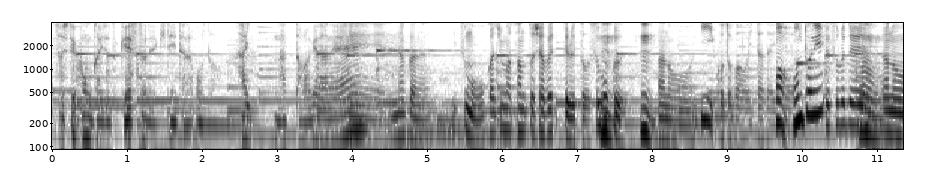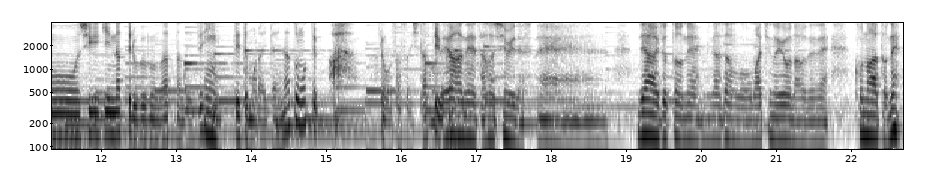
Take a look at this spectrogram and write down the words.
そして今回ちょっとゲストで来ていただこうと、はい、なったわけだね。えー、なんかねいつも岡島さんと喋ってるとすごく、うんうん、あのいい言葉をいただいて本当に？でそれで、うん、あの刺激になってる部分があったんでぜひ出てもらいたいなと思って、あ今日お誘いしたっていうそれはね楽しみですね。じゃあちょっとね皆さんもお待ちのようなのでねこの後ね、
